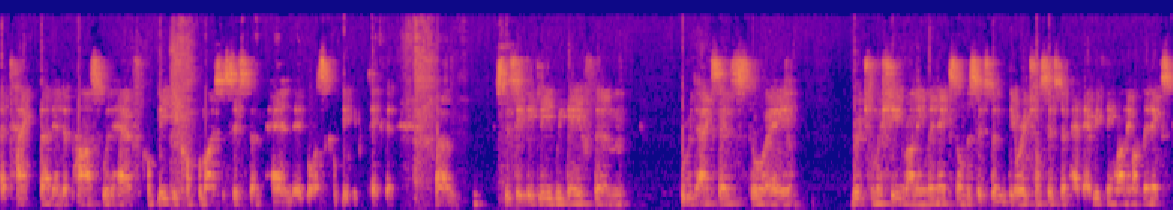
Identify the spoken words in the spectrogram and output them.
attack that in the past would have completely compromised the system, and it was completely protected. Um, specifically, we gave them root access to a virtual machine running Linux on the system. The original system had everything running on Linux,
